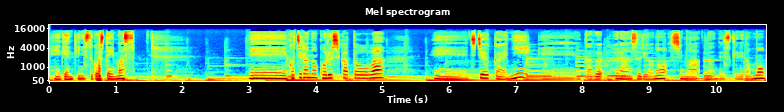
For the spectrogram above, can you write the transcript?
えー、元気に過ごしています。えー、こちらのコルシカ島は、えー、地中海に、えー、浮かぶフランス領の島なんですけれども、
